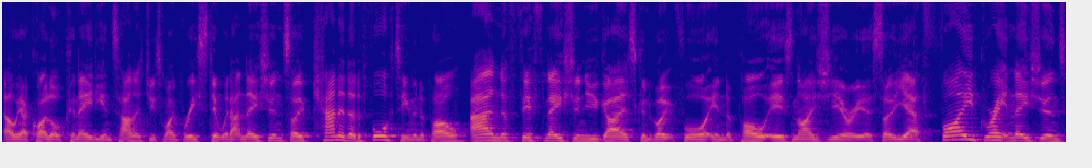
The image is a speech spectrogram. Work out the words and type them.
Uh, we had quite a lot of Canadian talent due to my brief stint with that nation. So Canada, the fourth team in the poll. And the fifth nation you guys can vote for in the poll is Nigeria. So yeah, five great nations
